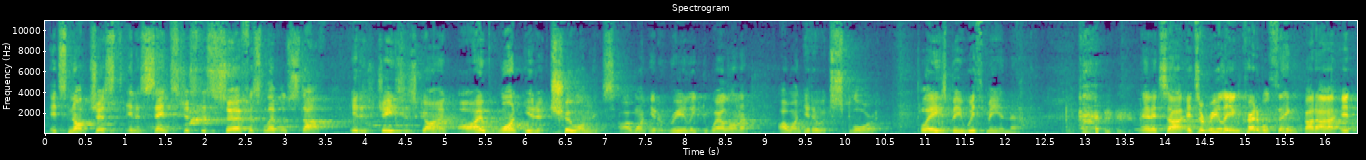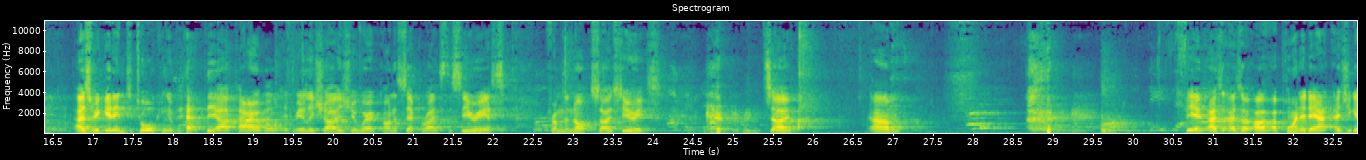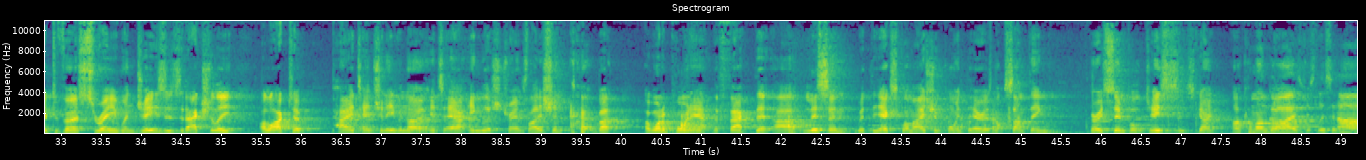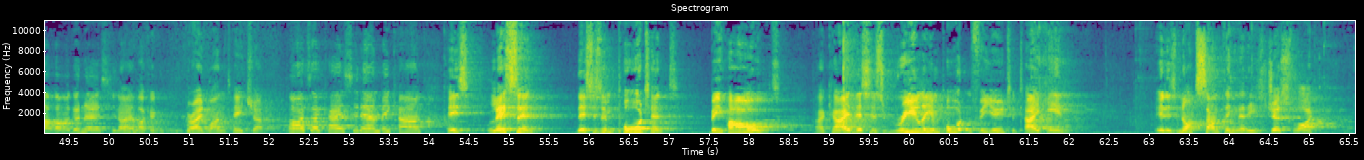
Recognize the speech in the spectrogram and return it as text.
It's not just, in a sense, just this surface level stuff. It is Jesus going, I want you to chew on this. I want you to really dwell on it. I want you to explore it. Please be with me in that. and it's, uh, it's a really incredible thing, but uh, it, as we get into talking about the uh, parable, it really shows you where it kind of separates the serious from the not so serious. so, um, yeah, as, as I, I, pointed out, as you get to verse 3, when Jesus, it actually, I like to pay attention, even though it's our English translation, but I want to point out the fact that uh, listen with the exclamation point there is not something very simple. Jesus is just going, oh, come on, guys, just listen up. Oh, my goodness. You know, like a grade one teacher. Oh, it's okay. Sit down, be calm. He's, listen, this is important. Behold. Okay, this is really important for you to take in. It is not something that he's just like,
